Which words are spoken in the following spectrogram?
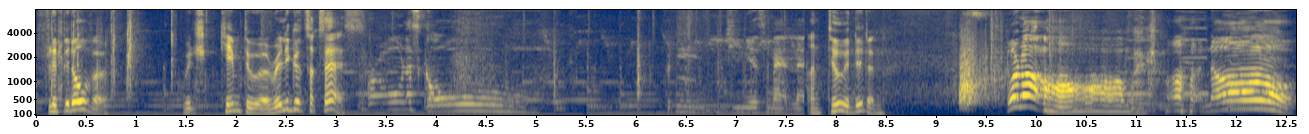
flip it over. Which came to a really good success. Bro, let's go! Freaking genius man. Until it didn't. Oh no! Oh my god, no!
